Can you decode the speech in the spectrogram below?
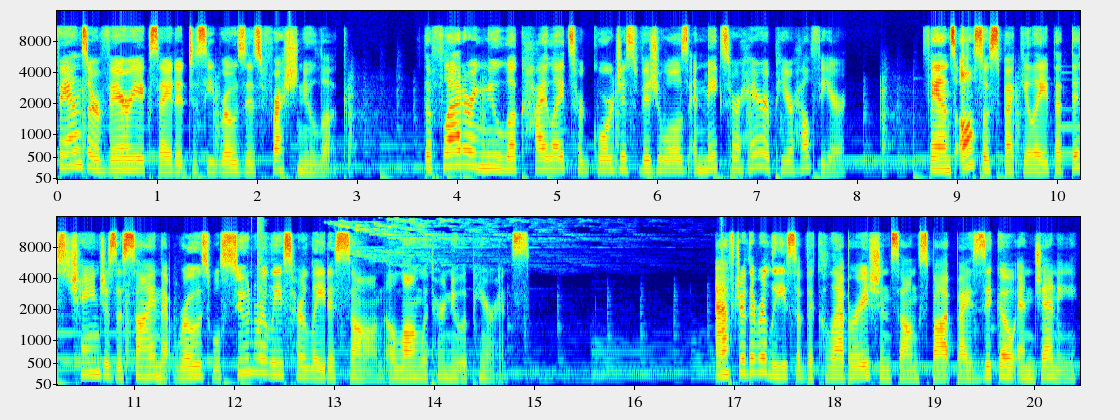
Fans are very excited to see Rose's fresh new look. The flattering new look highlights her gorgeous visuals and makes her hair appear healthier. Fans also speculate that this change is a sign that Rose will soon release her latest song along with her new appearance. After the release of the collaboration song Spot by Zico and Jennie,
